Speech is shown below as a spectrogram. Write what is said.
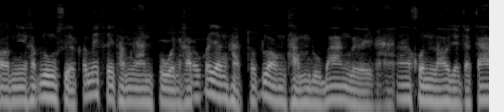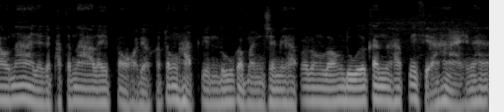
ตอนนี้ครับลุงเสือก็ไม่เคยทำงานปูนครับเขาก็ยังหัดทดลองทำดูบ้างเลยนะฮะถ้าคนเราอยากจะก้าวหน้าอยากจะพัฒนาอะไรต่อเดี๋ยวก็ต้องหัดเรียนรู้กับมันใช่ไหมครับก็ลองลองดูแล้วกันนะครับไม่เสียหายนะฮะ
